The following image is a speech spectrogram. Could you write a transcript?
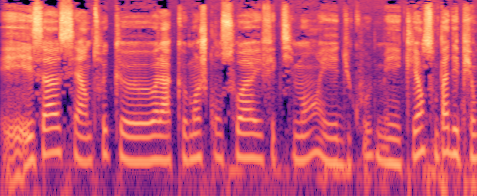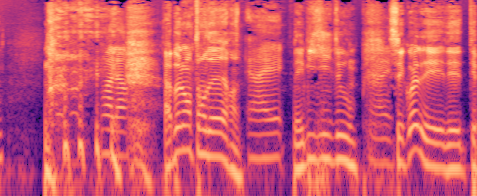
et, et ça, c'est un truc, euh, voilà, que moi je conçois effectivement. Et du coup, mes clients sont pas des pions. voilà. À bon entendeur. Ouais, Mais bisous. ouais. C'est quoi les, les- tes,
